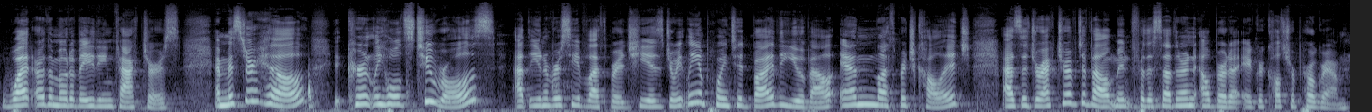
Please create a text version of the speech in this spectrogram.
What are the motivating factors? And Mr. Hill currently holds two roles at the University of Lethbridge. He is jointly appointed by the U of L and Lethbridge College as the Director of Development for the Southern Alberta Agriculture Program.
